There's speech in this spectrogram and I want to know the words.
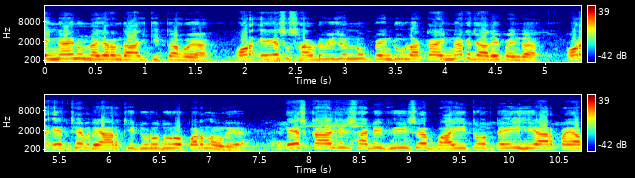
ਇੰਨਾ ਇਹਨੂੰ ਨਜ਼ਰਅੰਦਾਜ਼ ਕੀਤਾ ਹੋਇਆ ਔਰ ਇਸ ਸਬ ਡਿਵੀਜ਼ਨ ਨੂੰ ਪਿੰਡੂ ਇਲਾਕਾ ਇੰਨਾ ਕੁ ਜ਼ਿਆਦਾ ਪੈਂਦਾ ਔਰ ਇੱਥੇ ਵਿਦਿਆਰਥੀ ਦੂਰੋਂ ਦੂਰੋਂ ਪੜ੍ਹਨ ਆਉਂਦੇ ਆ। ਇਸ ਕਾਲਜ 'ਚ ਸਾਡੀ ਫੀਸ 22 ਤੋਂ 23000 ਰੁਪਇਆ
